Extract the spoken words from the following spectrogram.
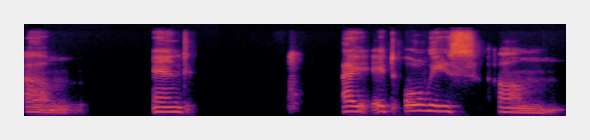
um and I it always um,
